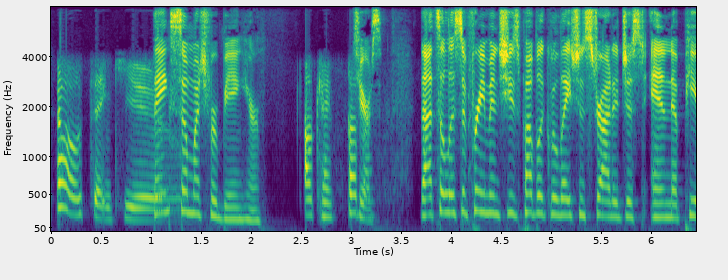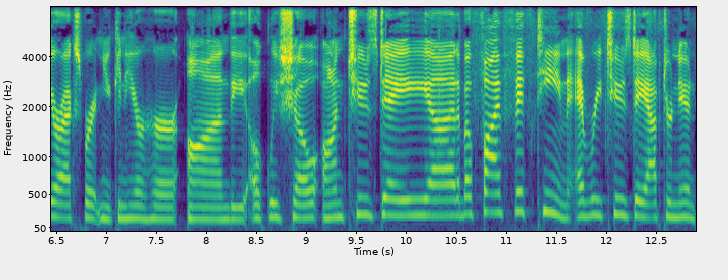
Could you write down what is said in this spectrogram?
oh, thank you. Thanks so much for being here. Okay. Bye-bye. Cheers. That's Alyssa Freeman. She's public relations strategist and a PR expert, and you can hear her on the Oakley Show on Tuesday uh, at about five fifteen every Tuesday afternoon.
